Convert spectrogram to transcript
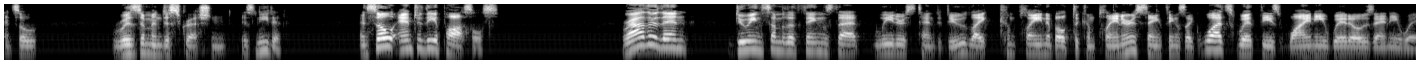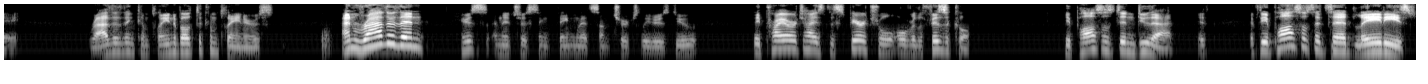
And so, wisdom and discretion is needed. And so enter the apostles. Rather than doing some of the things that leaders tend to do, like complain about the complainers, saying things like, What's with these whiny widows anyway? Rather than complain about the complainers, and rather than, here's an interesting thing that some church leaders do, they prioritize the spiritual over the physical. The apostles didn't do that. If the apostles had said, Ladies,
